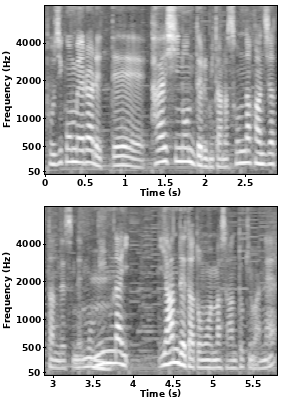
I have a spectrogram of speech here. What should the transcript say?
閉じ込められて耐え忍んでるみたいなそんな感じだったんですね。もうみんな病んでたと思いますあの時はね。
